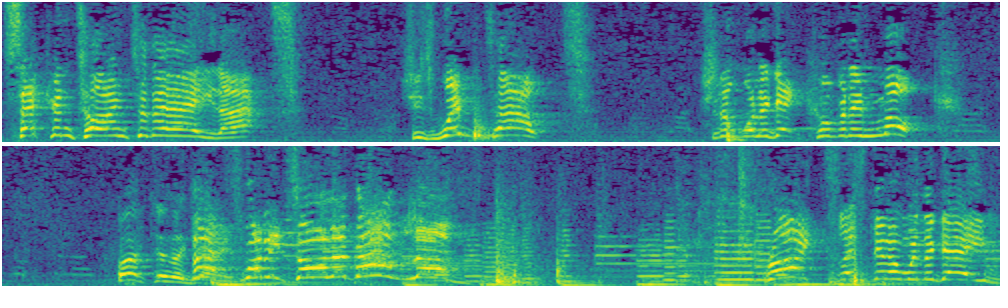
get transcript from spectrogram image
Second time today, that. She's wimped out. She don't want to get covered in muck. Back to the game. That's what it's all about, love. Right, let's get on with the game.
